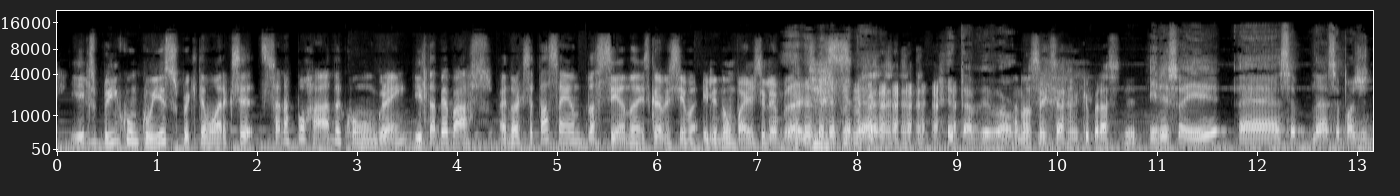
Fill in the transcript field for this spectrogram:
e eles brincam com isso porque tem uma hora que você sai na porrada com o Grain e ele tá bebaço. Aí na hora que você tá saindo da cena, escreve em cima, ele não vai se lembrar disso. É, tá bebão. A não ser que você arranque o braço dele. E nisso aí, é, você né, cê pode.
